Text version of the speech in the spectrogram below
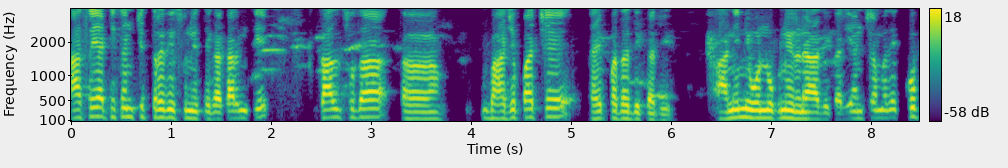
असं या ठिकाणी चित्र दिसून येते का? कारण की काल सुद्धा अ, भाजपाचे काही पदाधिकारी आणि निवडणूक निर्णय अधिकारी यांच्यामध्ये खूप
